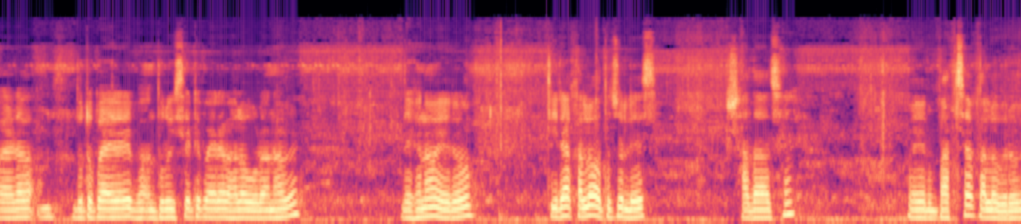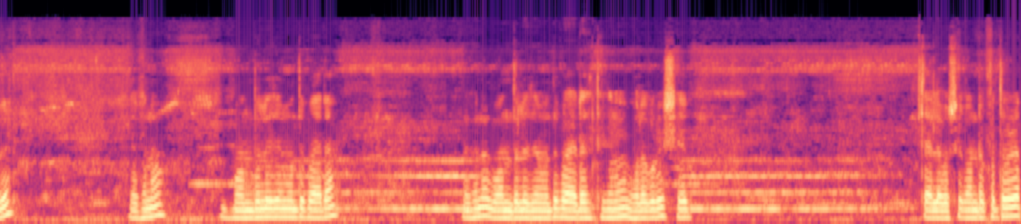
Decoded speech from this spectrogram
পায়রা, দুটো পায়রা দুই সেটে পায়রা ভালো ওড়ানো হবে। দেখে নাও এরও তিরা কালো, অথচ লেস সাদা আছে। এর বাচ্চা কালো বেরোবে। দেখে নাও বন্ধ লেজের মধ্যে পায়রা। দেখে নাও বন্ধ লেজের মধ্যে পায়রাটা। দেখে নাও, ভালো করে শেপ চাইলে অবশ্যই কন্ট্যাক্ট করতে পারো।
